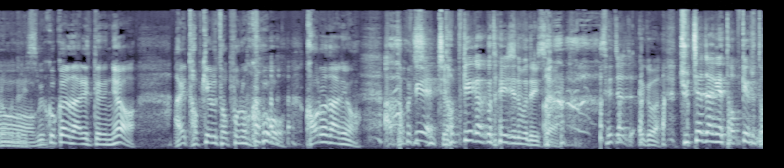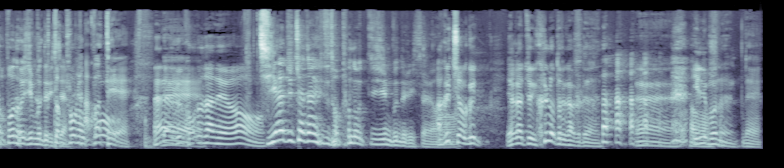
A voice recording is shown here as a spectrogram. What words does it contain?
요런 분들 그 있습니다. 꽃가루 날릴 때는요. 아예 덮개로 덮어놓고 걸어 다녀. 아, 덮개, 진짜. 덮개 갖고 다니시는 분들 있어요. 세차, 그, 주차장에 덮개로 덮어놓으신 분들 있어요. 덮어놓고 아파트에. 네, 그 걸어 다녀요. 지하 주차장에도 덮어놓으신 분들이 있어요. 아, 그쵸. 그, 얘가 또 흘러 들어가거든. 예. 어, 일부는. 네.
